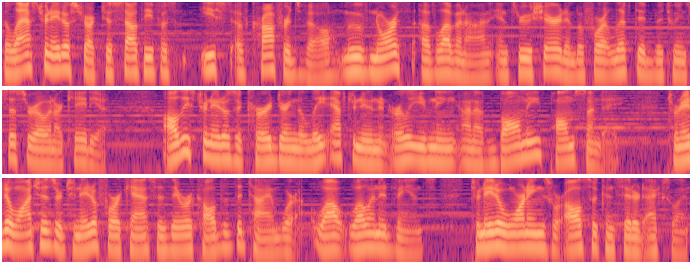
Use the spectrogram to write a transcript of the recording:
The last tornado struck just southeast of Crawfordsville, moved north of Lebanon, and through Sheridan before it lifted between Cicero and Arcadia. All these tornadoes occurred during the late afternoon and early evening on a balmy Palm Sunday. Tornado watches or tornado forecasts, as they were called at the time, were well, in advance. Tornado warnings were also considered excellent.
